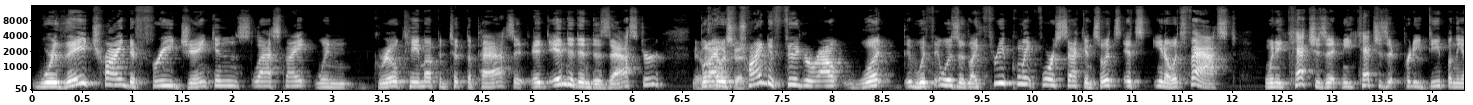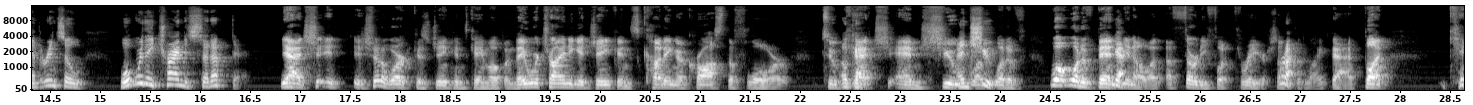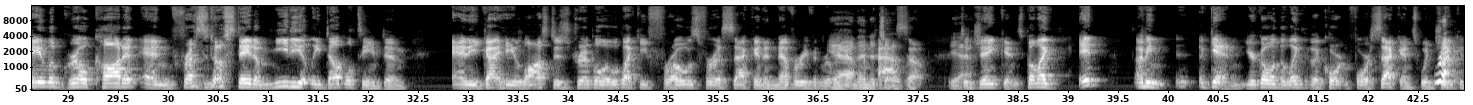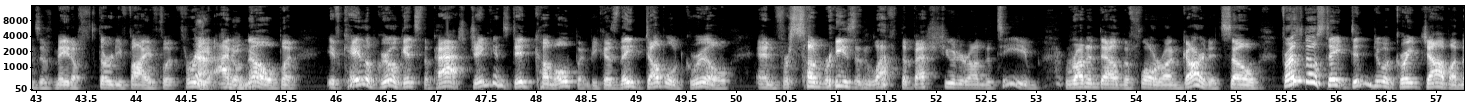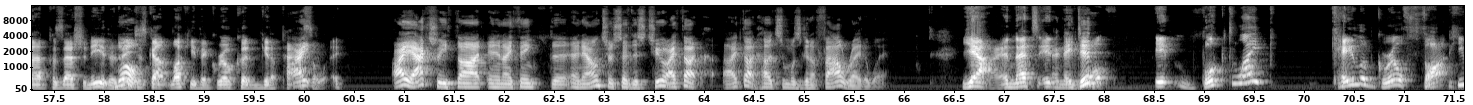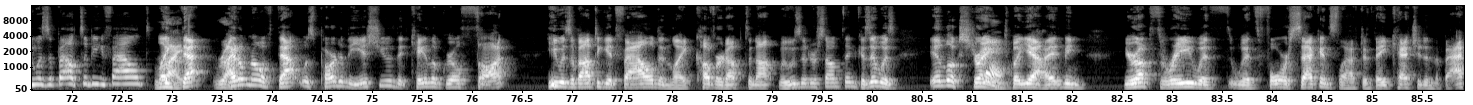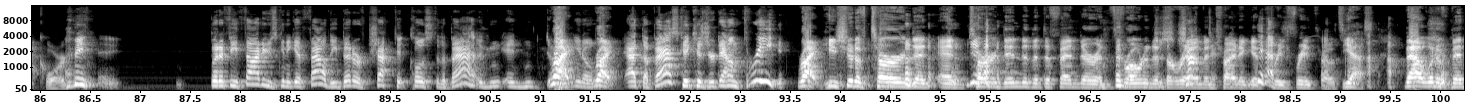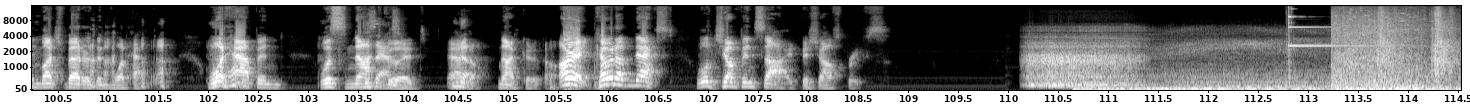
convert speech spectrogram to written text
Were they trying to free Jenkins last night when Grill came up and took the pass? It, it ended in disaster, but I was good. trying to figure out what with it was like 3.4 seconds. So it's it's you know it's fast when he catches it and he catches it pretty deep on the other end. So what were they trying to set up there? Yeah, it, sh- it, it should have worked because Jenkins came open. They were trying to get Jenkins cutting across the floor to Okay. catch and shoot And what shoot. would have what would have been Yeah. you know a, a thirty foot three or something like that. But Caleb Grill caught it, and Fresno State immediately double teamed him, and he got he lost his dribble. It looked like he froze for a second and never even really Yeah, got then the it's pass over. up Yeah. to Jenkins. But like it. I mean, again, you're going the length of the court in four seconds. Would Right. Jenkins have made a 35 foot three? No, I I don't mean, know, but if Caleb Grill gets the pass, Jenkins did come open because they doubled Grill and for some reason left the best shooter on the team running down the floor unguarded. So Fresno State didn't do a great job on that possession either. No. They just got lucky that Grill couldn't get a pass I- away. I actually thought, and I think the announcer said this too. I thought I thought Hudson was going to foul right away. Yeah, and that's it. And they didn't. It looked like Caleb Grill thought he was about to be fouled. Like Right, that. I don't know if that was part of the issue that Caleb Grill thought he was about to get fouled and like covered up to not lose it or something because it was it looked strange. No. But yeah, I mean, you're up three with with four seconds left. If they catch it in the backcourt, I mean, But if he thought he was going to get fouled, he better have chucked it close to the basket, and, and, uh, Right, You know, right. at the basket because you're down three. right, he should have turned and and Yeah. turned into the defender and thrown it at the rim and tried to get Yes. three free throws. Yes, that would have been much better than what happened. what happened was not Disaster. good at No. all. Not good at all. All right, coming up next, we'll jump inside Bischoff's briefs.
